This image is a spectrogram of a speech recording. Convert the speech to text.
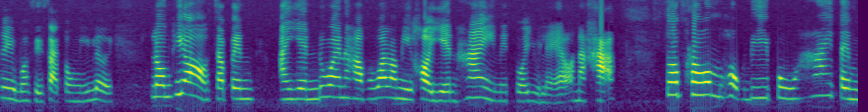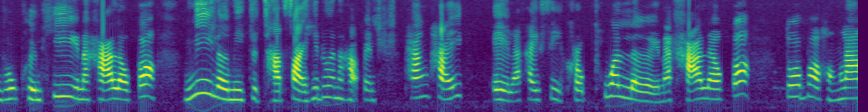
จะอยู่บนศีรษะตรงนี้เลย ลมที่ออกจะเป็นไอเย็นด้วยนะคะ เพราะว่าเรามีคอยเย็นให้ในตัวอยู่แล้วนะคะ ตัวพรม 6D ปูให้เต็มทุกพื้นที่นะคะ แล้วก็นี่เลยมีจุดชาร์จไฟให้ด้วยนะคะ เป็นทั้งไทป์ A และไทป์ C ครบถ้วนเลยนะคะ แล้วก็ ตัวเบาะของเรา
